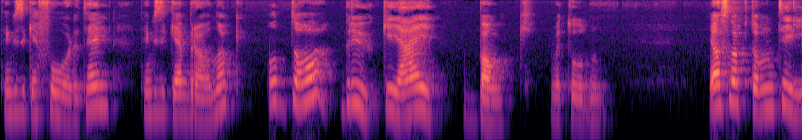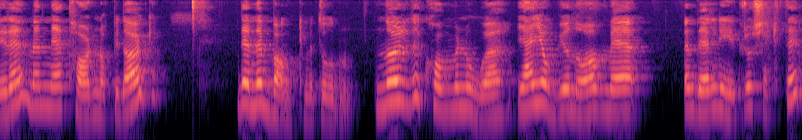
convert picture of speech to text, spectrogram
Tenk hvis ikke jeg får det til. Tenk hvis ikke jeg er bra nok. Og da bruker jeg bankmetoden. Jeg har snakket om den tidligere, men jeg tar den opp i dag. Denne bankmetoden. Når det kommer noe Jeg jobber jo nå med en del nye prosjekter.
